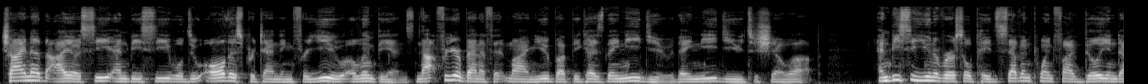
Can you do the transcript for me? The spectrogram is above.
China, the IOC, NBC will do all this pretending for you, Olympians, not for your benefit, mind you, but because they need you. They need you to show up. NBC Universal paid $7.5 billion to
